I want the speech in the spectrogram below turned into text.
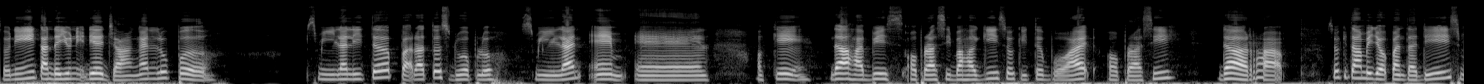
So, ni tanda unit dia. Jangan lupa. 9 liter 429 ml. Okey, dah habis operasi bahagi. So, kita buat operasi darab. So, kita ambil jawapan tadi. 9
